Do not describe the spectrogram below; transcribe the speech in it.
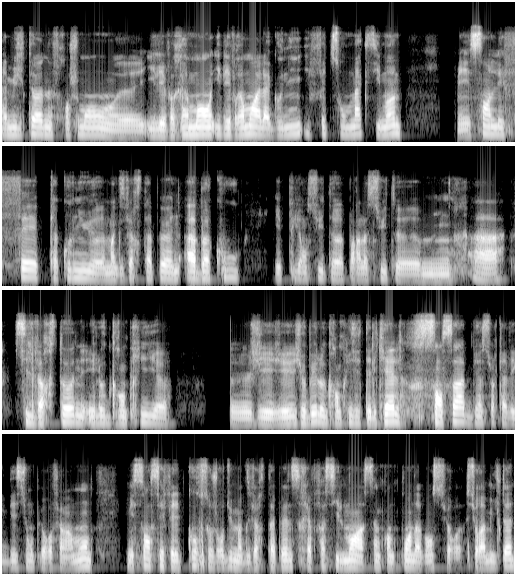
Hamilton, franchement, il, est vraiment, il est vraiment à l'agonie. Il fait de son maximum. Mais sans l'effet qu'a connu Max Verstappen à Bakou et puis ensuite par la suite à Silverstone et l'autre Grand Prix, j'ai oublié l'autre Grand Prix, c'était lequel? Sans ça, bien sûr qu'avec Dessy, on peut refaire un monde. Mais sans ces faits de course, aujourd'hui, Max Verstappen serait facilement à 50 points d'avance sur, sur Hamilton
